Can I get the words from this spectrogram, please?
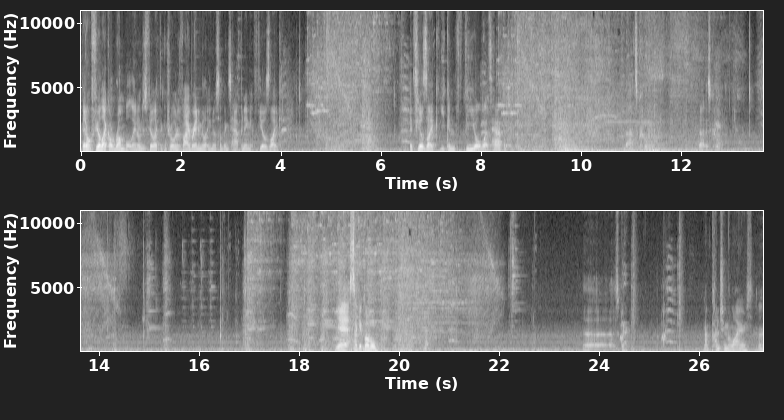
They don't feel like a rumble. They don't just feel like the controller's vibrating to let you know something's happening. It feels like... It feels like you can feel what's happening. That's cool. That is cool. Yeah, suck it, Bubble. Uh, square. Am I punching the wires? Huh?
